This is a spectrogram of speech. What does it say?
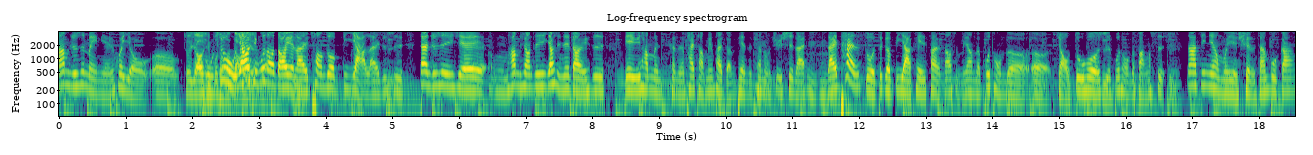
他们就是每年会有呃，就邀请不同邀请不同的导演来创作 VR 来，就是，但就是一些嗯，他们希望这些邀请这些导演是别于他们可能拍长片、拍短片的传统叙事来来探索这个 VR 可以发展到什么样的不同的呃角度或者是不同的方式。那今年我们也选了三部，刚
